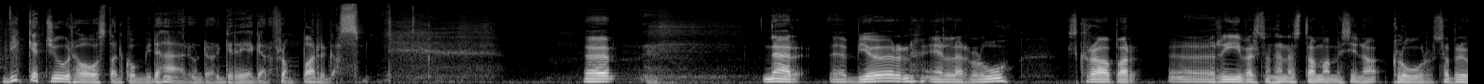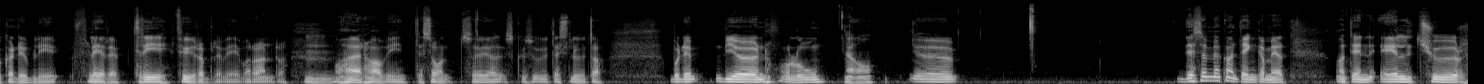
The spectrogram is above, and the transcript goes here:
Vilket djur har åstadkommit det här, undrar Greger från Pargas. Eh, när eh, björn eller lo skrapar, eh, river sådana här stammar med sina klor, så brukar det bli flera, tre, fyra bredvid varandra. Mm. Och här har vi inte sånt, så jag skulle utesluta både björn och lo. Ja. Eh, det som jag kan tänka mig att, att en älgtjur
